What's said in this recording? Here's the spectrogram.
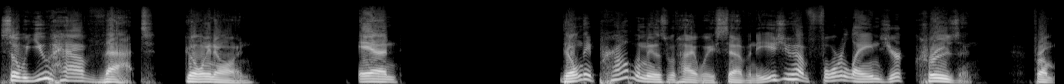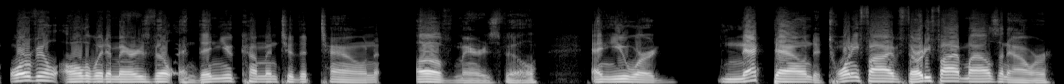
So you have that going on. And the only problem is with Highway 70 is you have four lanes, you're cruising from Oroville all the way to Marysville, and then you come into the town of Marysville, and you are neck down to 25, 35 miles an hour,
